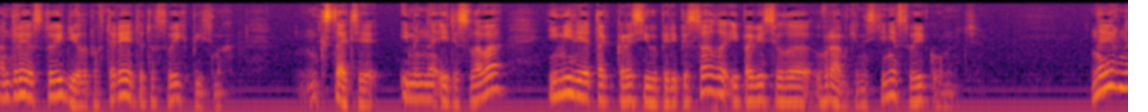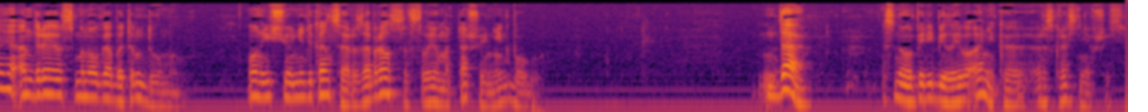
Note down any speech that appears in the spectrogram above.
Андреас то и дело повторяет это в своих письмах – кстати, именно эти слова Эмилия так красиво переписала и повесила в рамке на стене в своей комнате. Наверное, Андреас много об этом думал. Он еще не до конца разобрался в своем отношении к Богу. «Да», — снова перебила его Аника, раскрасневшись,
